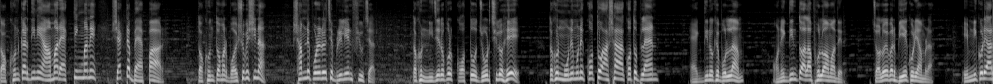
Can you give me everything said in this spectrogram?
তখনকার দিনে আমার অ্যাক্টিং মানে সে একটা ব্যাপার। তখন তো আমার বয়সও বেশি না। সামনে পড়ে রয়েছে ব্রিলিয়েন্ট ফিউচার তখন নিজের ওপর কত জোর ছিল হে। তখন মনে মনে কত আশা, কত প্ল্যান একদিন ওকে বললাম, অনেক দিন তো আলাপ হলো আমাদের। চলো এবার বিয়ে করি আমরা। এমনি করে আর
